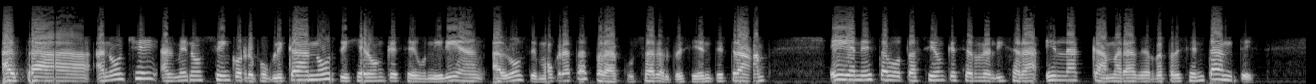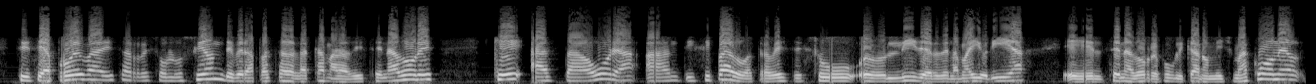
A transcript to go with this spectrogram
Hasta anoche, al menos cinco republicanos dijeron que se unirían a los demócratas para acusar al presidente Trump y en esta votación que se realizará en la Cámara de Representantes. Si se aprueba esa resolución, deberá pasar a la Cámara de Senadores, que hasta ahora ha anticipado a través de su eh, líder de la mayoría, el senador republicano Mitch McConnell,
